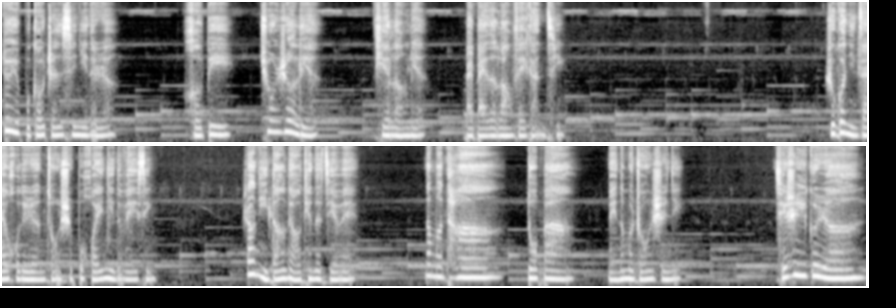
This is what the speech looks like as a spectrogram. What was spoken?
对于不够珍惜你的人，何必去用热脸贴冷脸，白白的浪费感情？如果你在乎的人总是不回你的微信，让你当聊天的结尾，那么他多半没那么重视你。其实一个人。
